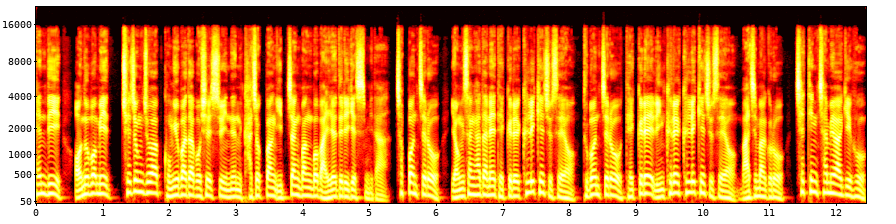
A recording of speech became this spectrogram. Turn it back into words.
핸디, 언어버 및 최종 조합 공유받아 보실 수 있는 가족방 입장 방법 알려드리겠습니다. 첫 번째로 영상 하단에 댓글을 클릭해 주세요. 두 번째로 댓글에 링크를 클릭해 주세요. 마지막으로 채팅 참여하기 후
